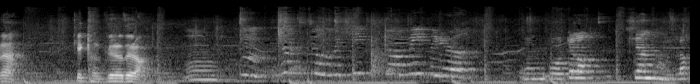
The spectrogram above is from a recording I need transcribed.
있구나. Que campeão de rock. Hum. Hum, porque lá, se andamos lá.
